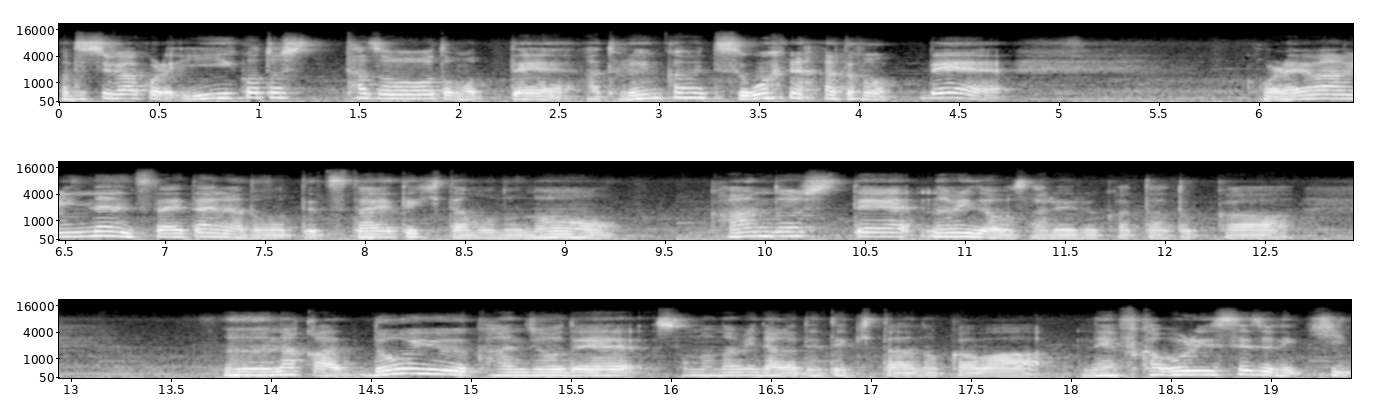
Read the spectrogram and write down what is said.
私はこれいいことしたぞと思ってあトレンカムイってすごいなと思ってこれはみんなに伝えたいなと思って伝えてきたものの感動して涙をされる方とかうんなんかどういう感情でその涙が出てきたのかはね深掘りせずにき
